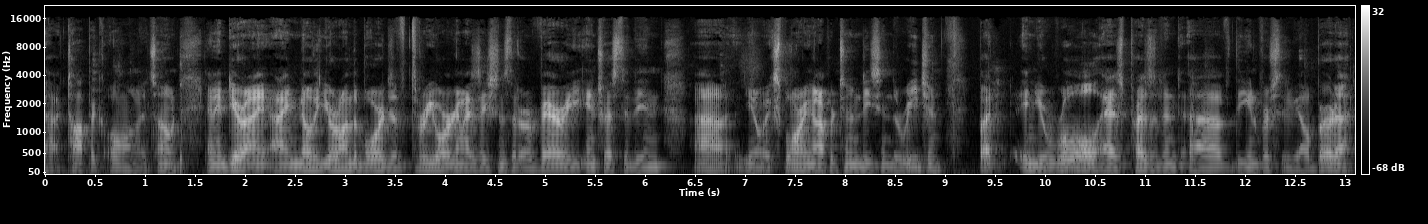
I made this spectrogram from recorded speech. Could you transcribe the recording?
uh, topic all on its own. And Indira, I, I, know that you're on the boards of three organizations that are very interested in, uh, you know, exploring opportunities in the region. But in your role as president of the University of Alberta,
